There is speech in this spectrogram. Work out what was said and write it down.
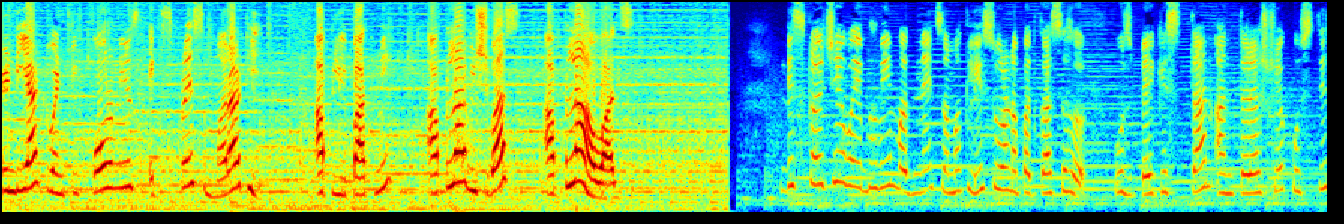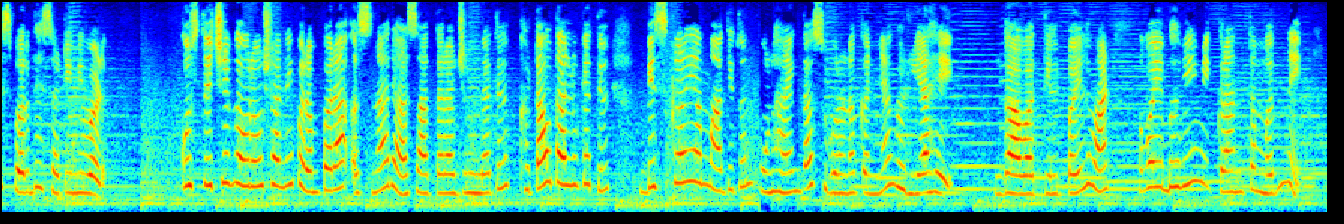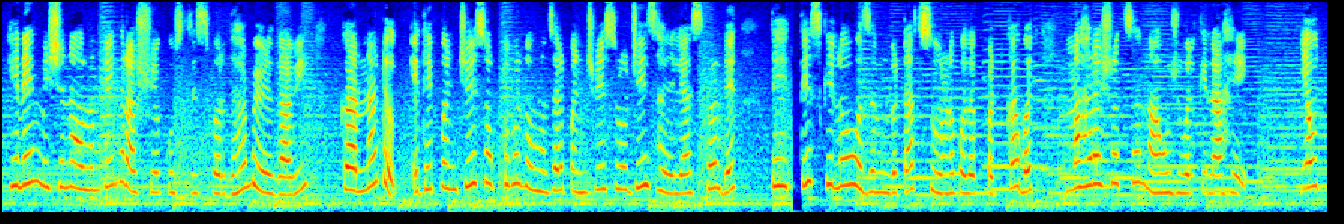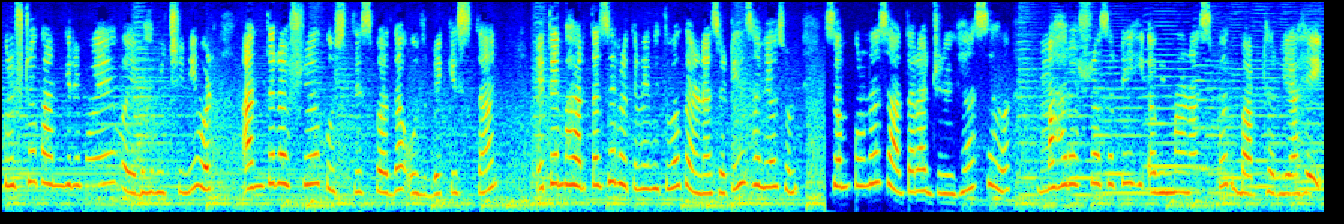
India twenty four news express Marathi. आपली बातमी आपला विश्वास आपला आवाज. डिस्कळची वैभवी मदने चमकली सुवर्णपदकासह. उझबेकिस्तान आंतरराष्ट्रीय कुस्ती स्पर्धेसाठी निवड. कुस्तीची गौरवशाली परंपरा असणाऱ्या सातारा जिल्ह्यातील खटाव तालुक्यातील डिस्कळ या मातीतून पुन्हा एकदा सुवर्णकन्या घडली आहे. गावातील पैलवान वैभवी विक्रांत मदने हिने मिशन ऑलिम्पिक राष्ट्रीय कुस्ती स्पर्धा बेळगावी कर्नाटक येथे पंचवीस ऑक्टोबर दोन हजार पंचवीस रोजी झालेल्या स्पर्धेत तेहतीस किलो वजन गटात सुवर्ण पदक पटकावत महाराष्ट्राचं नाव उज्ज्वल केलं आहे. या उत्कृष्ट कामगिरीमुळे वैभवीची निवड आंतरराष्ट्रीय कुस्ती स्पर्धा उझबेकिस्तान येथे भारताचे प्रतिनिधित्व करण्यासाठी झाली असून संपूर्ण सातारा जिल्ह्यासह महाराष्ट्रासाठी ही अभिमानास्पद बाब ठरली आहे.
